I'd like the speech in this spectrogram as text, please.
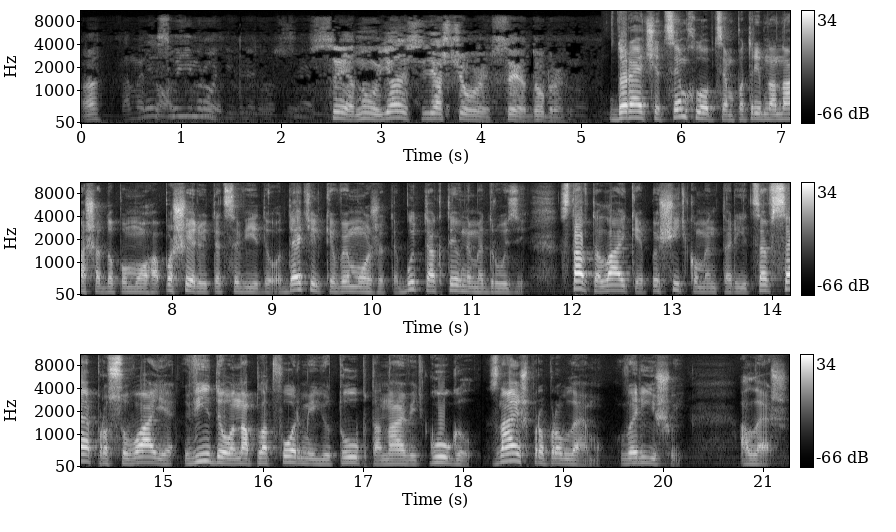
А? своїм родом. Все, ну я, ж- я ж чого, все, добре. До речі, цим хлопцям потрібна наша допомога. Поширюйте це відео, де тільки ви можете. Будьте активними, друзі. Ставте лайки, пишіть коментарі. Це все просуває відео на платформі YouTube та навіть Google. Знаєш про проблему? Вирішуй. Але ж,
